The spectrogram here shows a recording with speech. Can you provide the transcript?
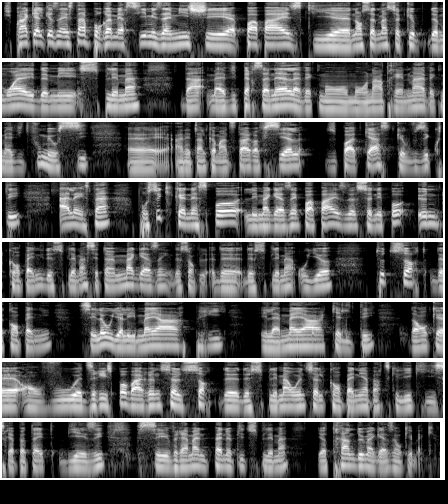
Je prends quelques instants pour remercier mes amis chez Popeyes qui euh, non seulement s'occupent de moi et de mes suppléments dans ma vie personnelle avec mon, entraînement, avec ma vie de fou, mais aussi euh, en étant le commanditaire officiel du podcast que vous écoutez à l'instant. Pour ceux qui connaissent pas les magasins Popeyes, ce n'est pas une compagnie de suppléments, c'est un magasin de suppléments où il y a toutes sortes de compagnies. C'est là où il y a les meilleurs prix et la meilleure qualité. Donc, euh, on vous dirige pas vers une seule sorte de, de supplément ou une seule compagnie en particulier qui serait peut-être biaisée. C'est vraiment une panoplie de suppléments. Il y a 32 magasins au Québec.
